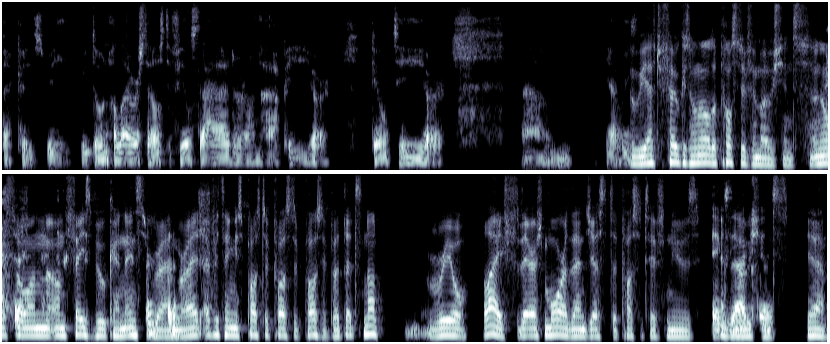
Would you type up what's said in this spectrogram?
because we we don't allow ourselves to feel sad or unhappy or guilty or um, yeah, we, we have to focus on all the positive emotions and also on, on Facebook and Instagram, right? Everything is positive, positive, positive, but that's not real life. There's more than just the positive news. Exactly. Yeah.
